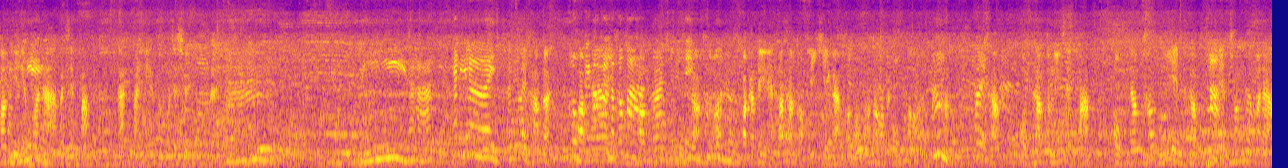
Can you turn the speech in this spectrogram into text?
บางทีเนี่ยพอหนาไปเสร็จปั๊บกัดไปเนี่ยเขาก็จะชื้นอยู่เลยอ่านี่นะคะ แค่นี้เลย แค่นี้เลยครับแล้วคลุกให้เข้ากันแล้วก็มาความง่ายที่ดีก่อนเทข้างบนเลยปกติเนี่ยถ้าทำทอฟฟี่เค้กอะเขาบอกว่าต้องเอาไปอบต่อ อ้าว ไม่ครับ ผมทำตรงนี้เสร็จปั๊บ ผมนำเข้าตู้เย็นครับตู้ค่ะเย็นช่องธรรมดา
